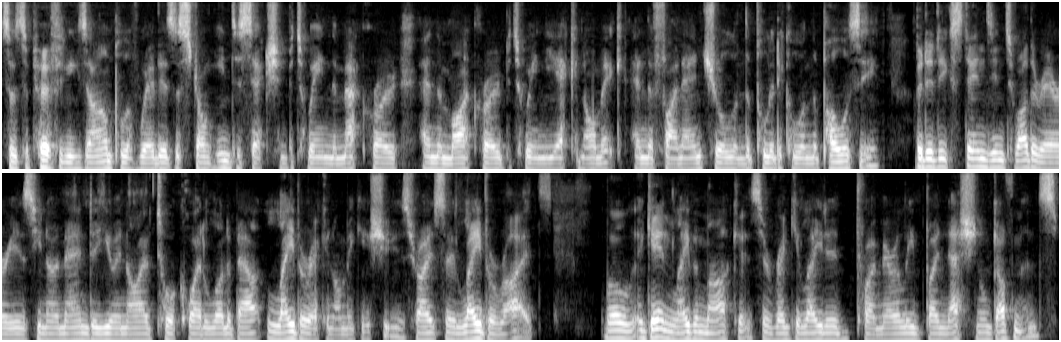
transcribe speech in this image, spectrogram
So, it's a perfect example of where there's a strong intersection between the macro and the micro, between the economic and the financial, and the political and the policy but it extends into other areas. You know, Amanda, you and I have talked quite a lot about labor economic issues, right? So, labor rights well, again, labour markets are regulated primarily by national governments.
